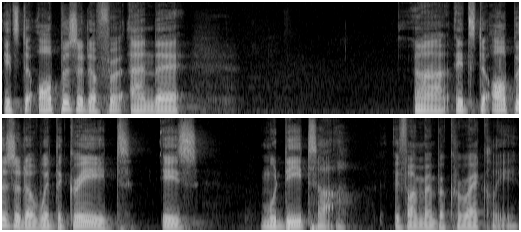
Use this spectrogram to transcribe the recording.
it's the opposite of and the uh, it's the opposite of with the greed is mudita if I remember correctly.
